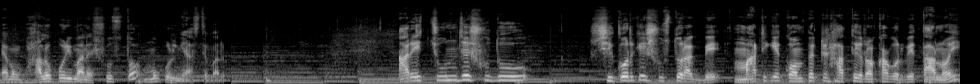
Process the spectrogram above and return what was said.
এবং ভালো পরিমাণে সুস্থ মুকুল নিয়ে আসতে পারবে। আর এই চুন যে শুধু শিকড়কে সুস্থ রাখবে, মাটিকে কম্প্যাক্টের হাত থেকে রক্ষা করবে তা নয়,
